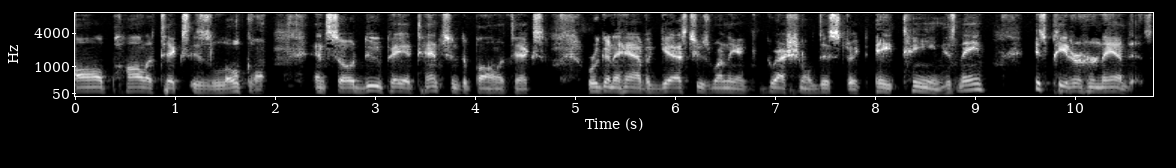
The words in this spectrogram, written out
all politics is local. And so do pay attention to politics. We're going to have a guest who's running in congressional district 18. His name is Peter Hernandez.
